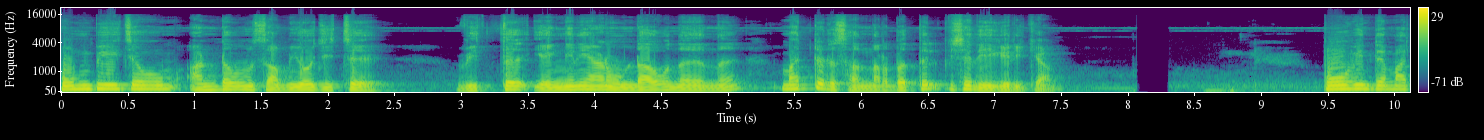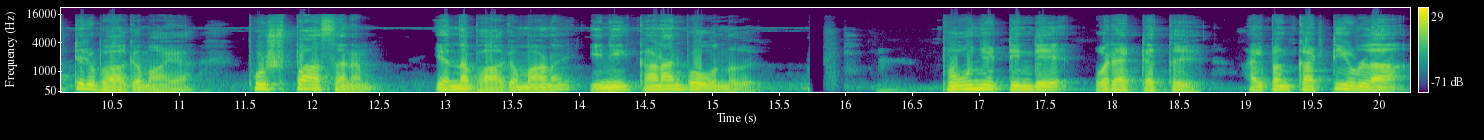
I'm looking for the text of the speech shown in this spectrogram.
പുംബീജവും അണ്ടവും സംയോജിച്ച് വിത്ത് എങ്ങനെയാണ് ഉണ്ടാകുന്നതെന്ന് മറ്റൊരു സന്ദർഭത്തിൽ വിശദീകരിക്കാം. പൂവിന്റെ മറ്റൊരു ഭാഗമായ പുഷ്പാസനം എന്ന ഭാഗമാണ് ഇനി കാണാൻ പോകുന്നത്. പൂഞ്ഞെട്ടിന്റെ ഒരറ്റത്ത് അല്പം കട്ടിയുള്ള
